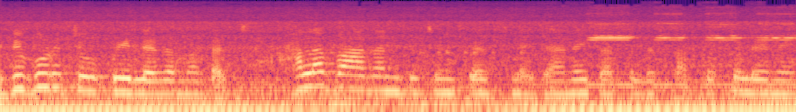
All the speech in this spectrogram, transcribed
ఇది కూడా చూపించలేదన్నమాట చాలా బాధ అనిపించింది ఫ్రెండ్స్. నిజానికి అసలు తప్పకలేని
